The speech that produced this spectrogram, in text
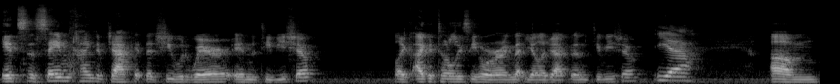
it's the same kind of jacket that she would wear in the TV show. Like I could totally see her wearing that yellow jacket in the TV show. Yeah. Um,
